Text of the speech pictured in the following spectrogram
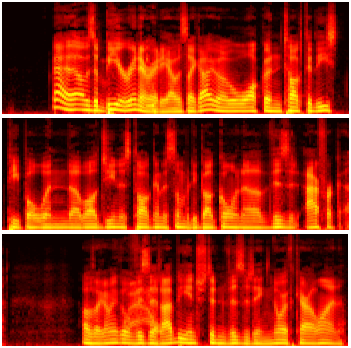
Yeah, I was a beer in already. I was like, I gotta go walk and talk to these people when uh, while Gina's talking to somebody about going to visit Africa. I was like, I'm gonna go Wow. visit. I'd be interested in visiting North Carolina.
